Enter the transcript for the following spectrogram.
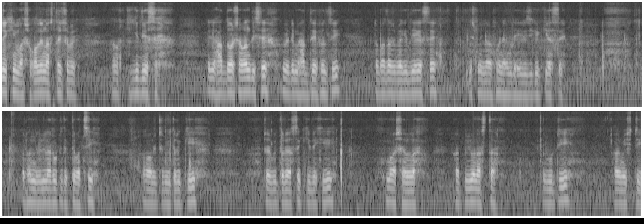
দেখি মা, সকালে নাস্তা হিসেবে আমার কী কী দিয়েছে। এই যে হাত ধোয়ার সাবান দিছে অলরেডি আমি হাত ধুয়ে ফেলছি। একটা বাজারের ব্যাগে দিয়ে গেছে। বিসমিল্লা রহমান রহিম, দেখি রিজিকে কী আছে। আলহামদুলিল্লাহ, রুটি দেখতে পাচ্ছি। আমার এটার ভিতরে কি? এটার ভিতরে আছে কি দেখি? মাশাল্লাহ আর প্রিয় নাস্তা, রুটি আর মিষ্টি।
